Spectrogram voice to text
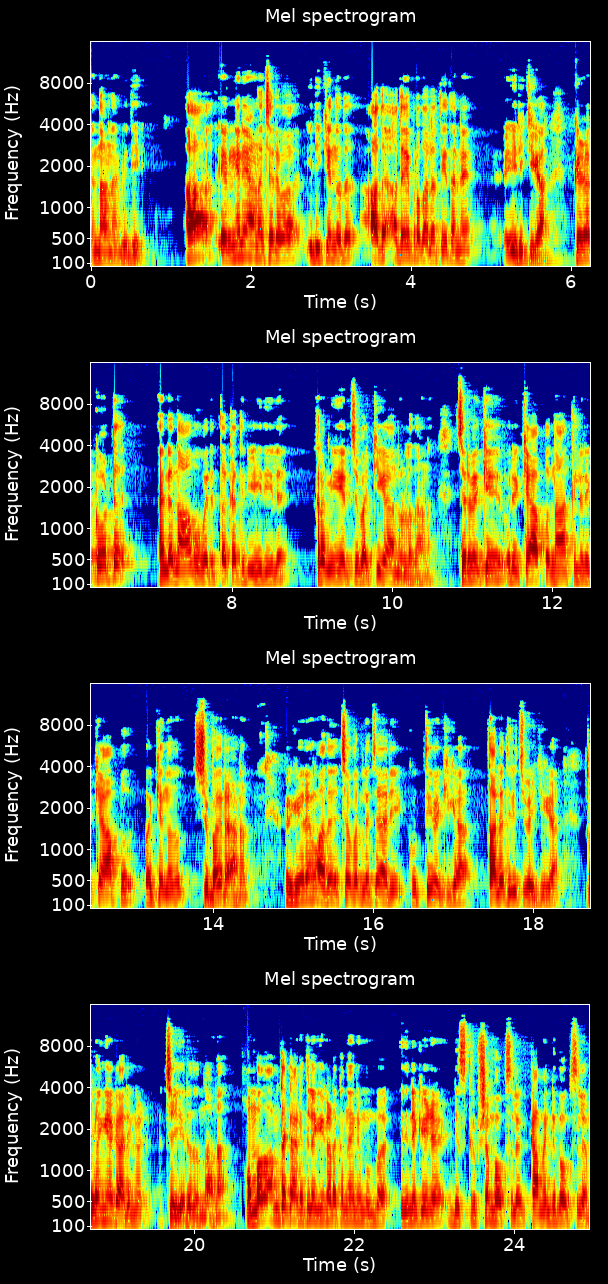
എന്നാണ് വിധി. ആ എങ്ങനെയാണ് ചിരവ ഇരിക്കുന്നത്? അത് അതേ പ്രതലത്തിൽ തന്നെ ഇരിക്കുക. കിഴക്കോട്ട് അതിന്റെ നാവ് വരുത്തക്ക രീതിയിൽ ക്രമീകരിച്ച് വയ്ക്കുക എന്നുള്ളതാണ്. ചിലവയ്ക്ക് ഒരു ക്യാപ്പ് നാക്കിലൊരു ക്യാപ്പ് വയ്ക്കുന്നതും ശുഭകരമാണ്. ഒരിക്കലും അത് ചുവരിൽ ചാരി കുത്തി വയ്ക്കുക തല തിരിച്ചു വയ്ക്കുക തുടങ്ങിയ കാര്യങ്ങൾ ചെയ്യരുതെന്നാണ്. ഒമ്പതാമത്തെ കാര്യത്തിലേക്ക് കടക്കുന്നതിന് മുമ്പ് ഇതിന്റെ കീഴെ ഡിസ്ക്രിപ്ഷൻ ബോക്സിലും കമന്റ് ബോക്സിലും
